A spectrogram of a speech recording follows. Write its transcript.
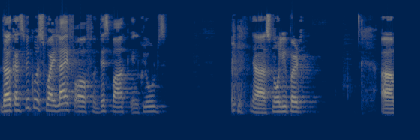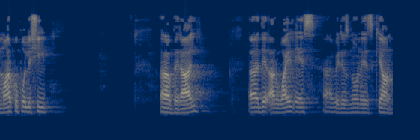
The conspicuous wildlife of this park includes uh, snow leopard, uh, Marco Polo sheep, uh. Uh, there are wild ass which is known as kiang.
